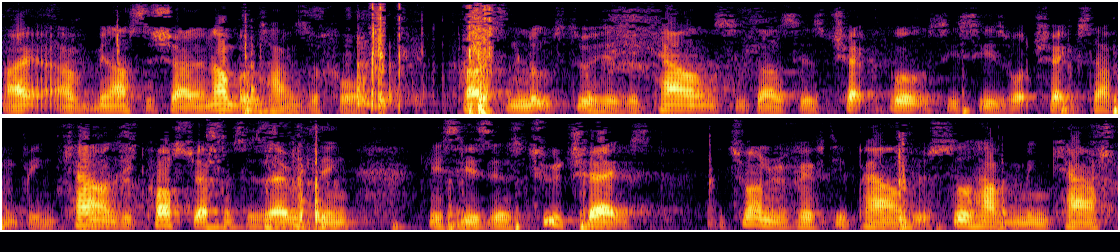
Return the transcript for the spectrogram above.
Right? I've been asked to show a number of times before. Person looks through his accounts, he does his checkbooks, he sees what checks haven't been counted, he cross-references everything, he sees there's two checks, 250 pounds, which still haven't been cashed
